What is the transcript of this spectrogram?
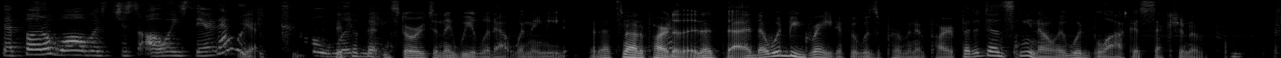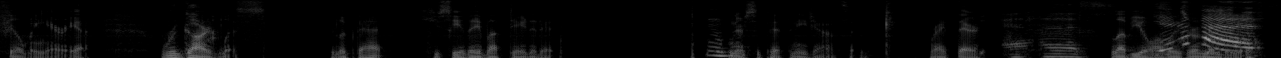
The photo wall was just always there. That would Yeah. be cool, They put wouldn't that in storage and they wheel it out when they need it. But that's not a part of it. That, that, that would be great if it was a permanent part. But it does, you know, it would block a section of filming area. Regardless, you look that, you see they've updated it. Mhm. Nurse Epiphany Johnson, right there. Yes. Love you always. Remember. Yes.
